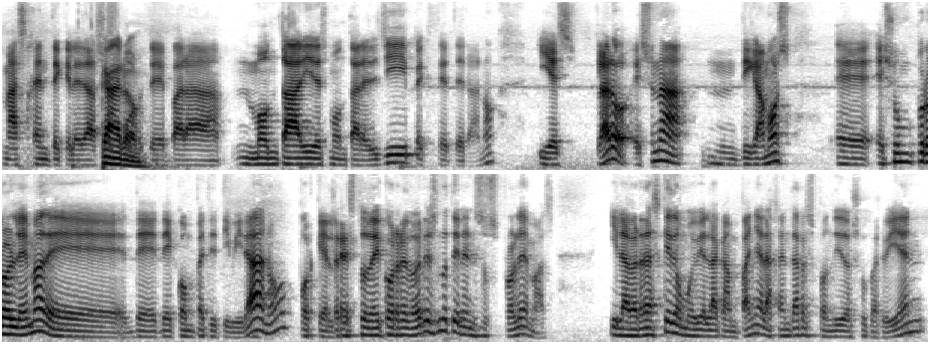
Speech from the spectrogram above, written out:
más gente que le da Claro. soporte para montar y desmontar el jeep, etcétera, ¿no? Y es, claro, es una, mm, digamos, eh, es un problema de, de- de competitividad, ¿no? Porque el resto de corredores no tienen esos problemas. Y la verdad es que ha ido muy bien la campaña, la gente ha respondido súper bien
